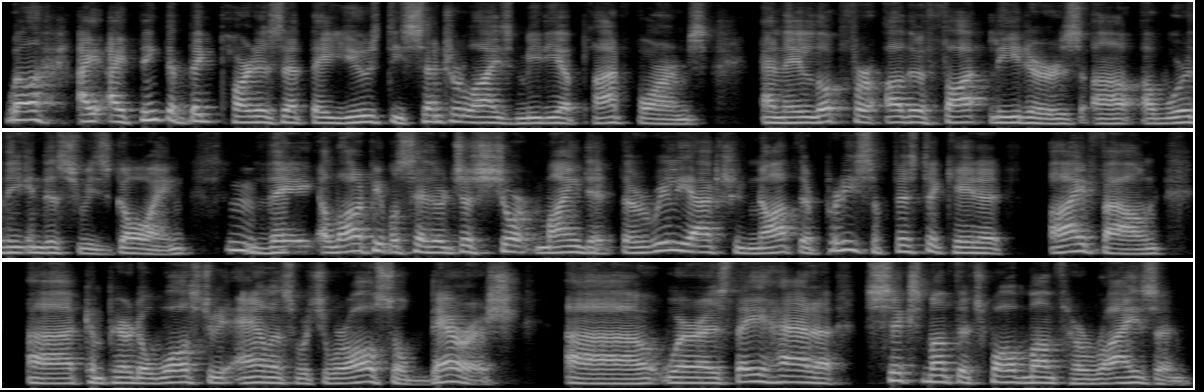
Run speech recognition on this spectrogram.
Well, I, I, think the big part is that they use decentralized media platforms and they look for other thought leaders uh, of where the industry is going. Mm. They a lot of people say they're just short-minded. They're really actually not. They're pretty sophisticated. I found uh, compared to Wall Street analysts, which were also bearish, uh, whereas they had a six-month to twelve-month horizon.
